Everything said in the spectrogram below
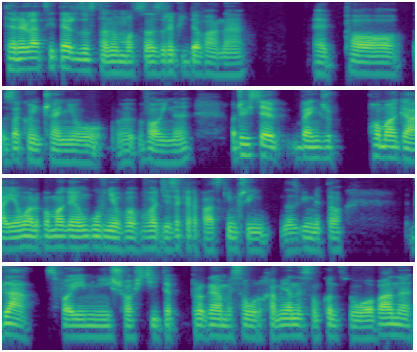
te relacje też zostaną mocno zrewidowane po zakończeniu wojny. Oczywiście Węgrzy pomagają, ale pomagają głównie w obwodzie zakarpackim, czyli nazwijmy to dla swojej mniejszości. Te programy są uruchamiane, są kontynuowane.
